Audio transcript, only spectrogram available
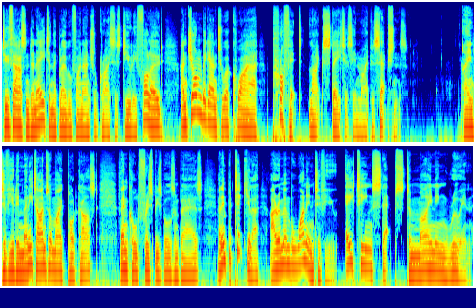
2008 and the global financial crisis duly followed, and John began to acquire prophet like status in my perceptions. I interviewed him many times on my podcast, then called Frisby's, Bulls and Bears, and in particular, I remember one interview, 18 Steps to Mining Ruin,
